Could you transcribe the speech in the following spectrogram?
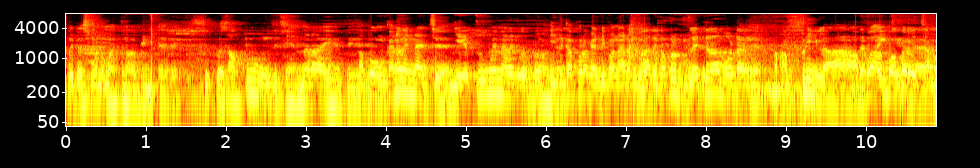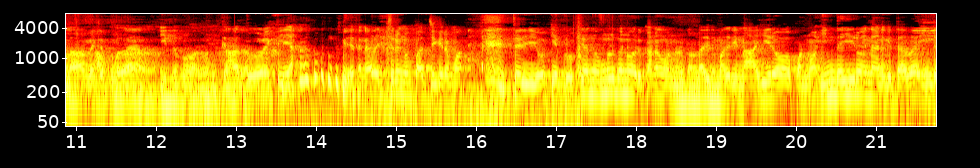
போய் ட்ரெஸ் மட்டும் மாற்றணும் அப்படின்ட்டாரு. சூப்பர் அப்புன்னு முடிஞ்சிச்சு என்னடா இது? அப்போ உங்க கனவு என்னாச்சு? எதுவுமே நடக்கல ப்ரோ இதுக்கப்புறம் கண்டிப்பா நடந்து அதுக்கப்புறம் பிளட் தான் போட்டாங்க. அப்படிங்களா? அப்போ அப்போ உட்கார வச்சாங்களா? மேக்கப் இல்லை ப்ரோ அதுவும் அதுவும் வைக்கலையா? எதனா வச்சிருங்க பாத்துக்கிறோமா சரி ஓகே ப்ரோ வந்து உங்களுக்கு இன்னும் ஒரு கனவு ஒன்று இருக்கும்ல? இது மாதிரி நான் ஹீரோவா பண்ணோம். இந்த ஹீரோயின் தான் எனக்கு தேவை. இந்த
